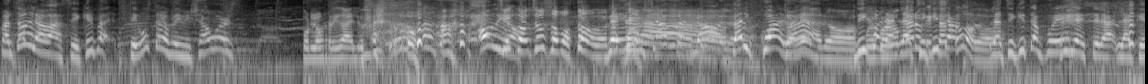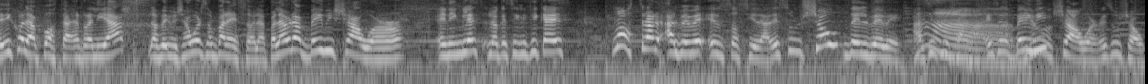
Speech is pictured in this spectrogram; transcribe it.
partamos de la base. ¿qué pa- ¿Te gustan los baby showers? Por los regalos. Obvio. Chicos, yo somos todos. Baby somos shower, nosotros. no, tal cual. Claro, Dijo la, chiquita, está todo. la chiquita fue la, este, la- la que dijo la posta. En realidad, los baby showers son para eso. La palabra baby shower, en inglés, lo que significa es mostrar al bebé en sociedad. Es un show del bebé, así se Ah, llama. Eso es baby shower, es un show.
